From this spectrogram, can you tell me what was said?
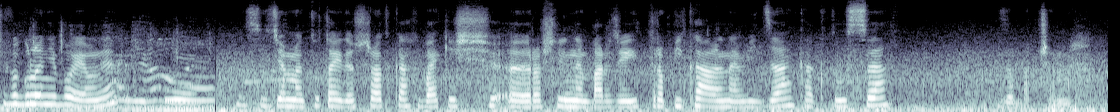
Się w ogóle nie boją, nie? Więc idziemy tutaj do środka, chyba jakieś e, rośliny bardziej tropikalne widzę, kaktusy. Zobaczymy.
